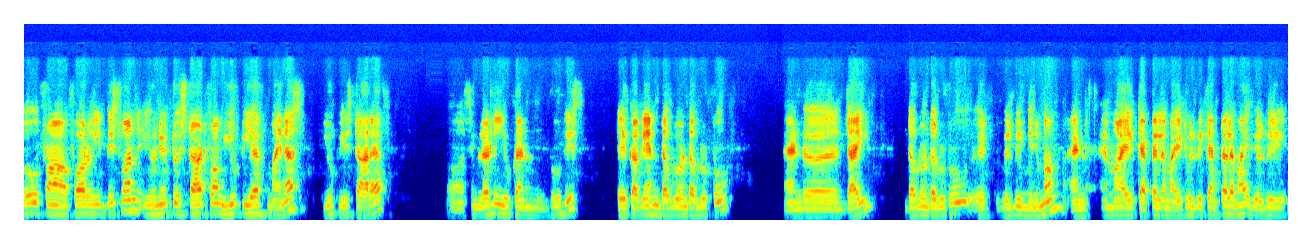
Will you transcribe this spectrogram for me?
So from, for this one, you need to start from UPF minus UP star F. Uh, similarly, you can do this. Take again W1, W2 and uh, Xi W1, W2, it will be minimum and MI, capital MI, it will be capital MI, will be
